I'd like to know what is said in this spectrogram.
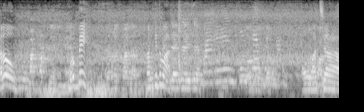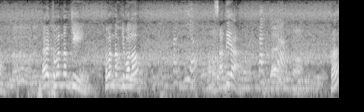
হ্যালো মুরব্বী নাম কি তোমার? ও আচ্ছা। এই তোমার নাম কি? তোমার নাম কি বলো? সাদিয়া। হ্যাঁ।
